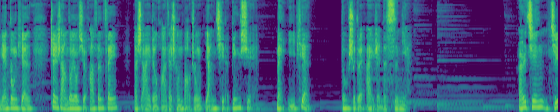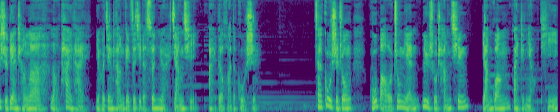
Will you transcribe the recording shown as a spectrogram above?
年冬天，镇上都有雪花纷飞，那是爱德华在城堡中扬起的冰雪，每一片，都是对爱人的思念。而今，即使变成了老太太，也会经常给自己的孙女儿讲起爱德华的故事。在故事中，古堡终年绿树常青，阳光伴着鸟啼，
